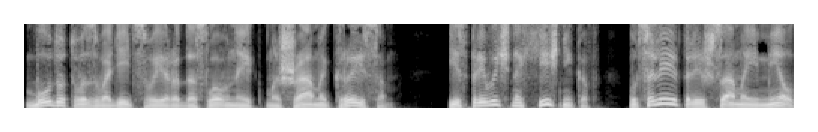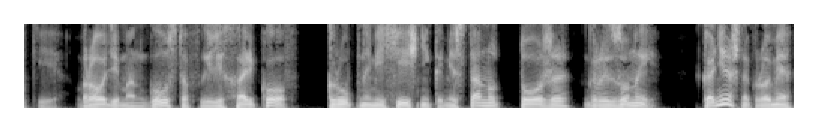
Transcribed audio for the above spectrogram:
будут возводить свои родословные к мышам и крысам. Из привычных хищников уцелеют лишь самые мелкие, вроде мангустов или хорьков. Крупными хищниками станут тоже грызуны. Конечно, кроме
